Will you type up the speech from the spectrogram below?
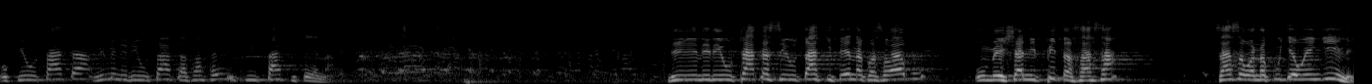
Ukiutaka, mimi niliutaka, sasa hivi siutaki tena. Ni- Niliutaka, siutaki tena kwa sababu umeshanipita sasa. Sasa wanakuja wengine.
